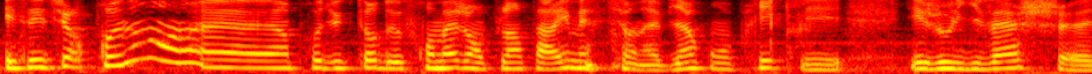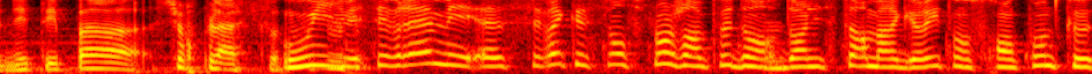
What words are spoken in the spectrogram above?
Et c'est surprenant, hein, un producteur de fromage en plein Paris, même si on a bien compris que les, les jolies vaches euh, n'étaient pas sur place. Oui, mais c'est vrai, mais euh, c'est vrai que si on se plonge un peu dans, dans l'histoire Marguerite, on se rend compte que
